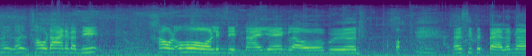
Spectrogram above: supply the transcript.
เฮ้ยเฮ้ยเข้าได้นะแบบนี้ เข้าโอ้โหลินดิดนายแย่งเราเพื่อนแอซิไปแปดแล้วนะ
